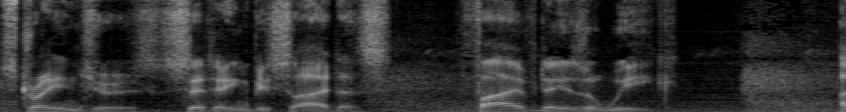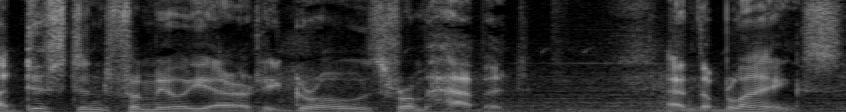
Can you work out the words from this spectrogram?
Strangers sitting beside us five days a week. A distant familiarity grows from habit, and the blanks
